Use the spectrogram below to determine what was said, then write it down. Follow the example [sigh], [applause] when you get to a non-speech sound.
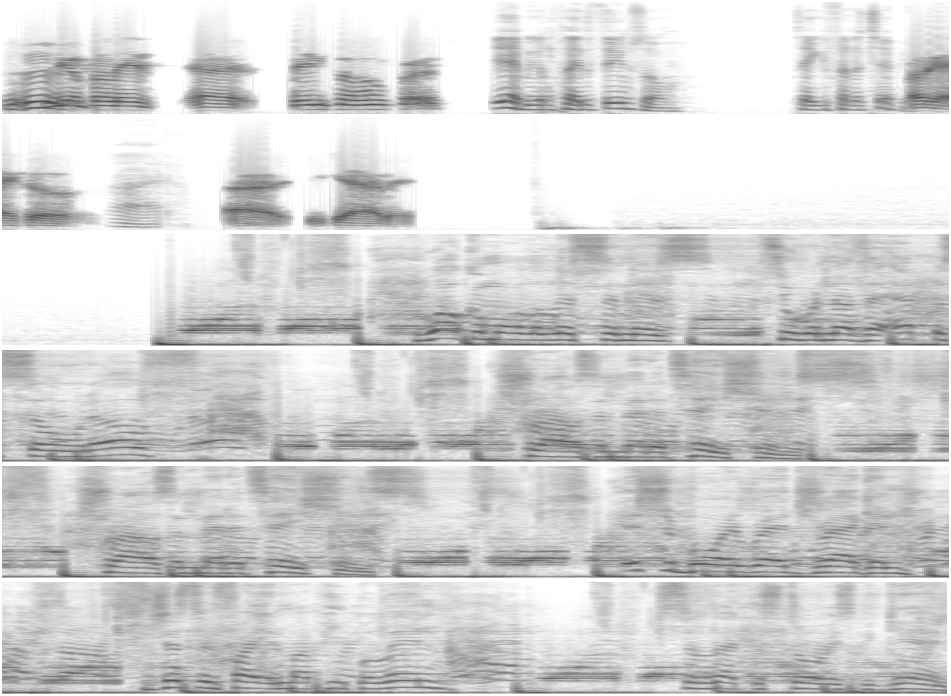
You gonna play the uh, theme song first? Yeah, we're gonna play the theme song. Take it from the tip. Okay, cool. All right. All right, you got it. Welcome, all the listeners, to another episode of Trials and Meditations. Trials and Meditations. It's your boy Red Dragon, just inviting my people in. So let the stories begin.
